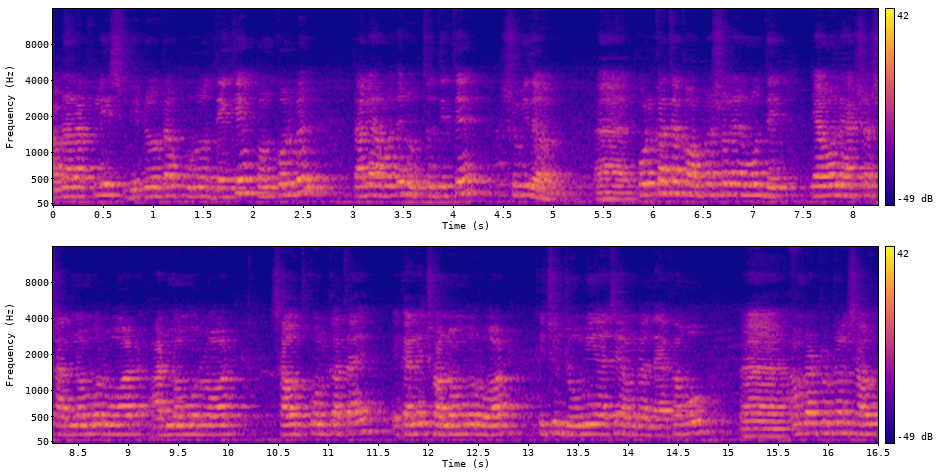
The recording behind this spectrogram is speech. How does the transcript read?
আপনারা প্লিজ ভিডিওটা পুরো দেখে ফোন করবেন, তাহলে আমাদের উত্তর দিতে সুবিধা হবে। কলকাতা কর্পোরেশনের মধ্যে যেমন একশো সাত নম্বর ওয়ার্ড, আট নম্বর ওয়ার্ড সাউথ কলকাতায়, এখানে ছ নম্বর ওয়ার্ড, কিছু জমি আছে আমরা দেখাবো। আমরা টোটাল সাউথ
